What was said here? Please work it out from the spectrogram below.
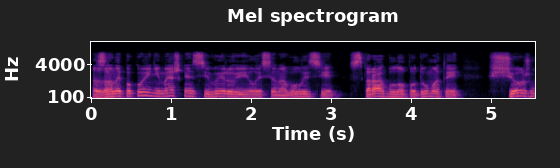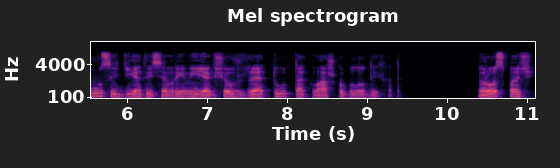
Занепокоєні мешканці вироїлися на вулиці, страх було подумати, що ж мусить діятися в Римі, якщо вже тут так важко було дихати. Розпач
